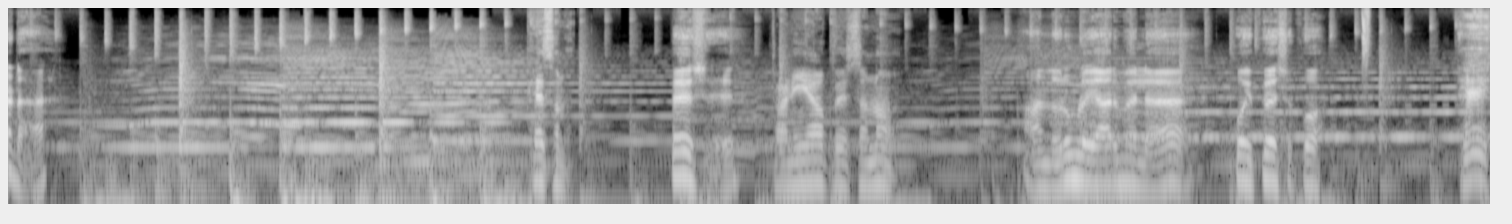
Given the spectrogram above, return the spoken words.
என்னடா? பேசணும். பேசு. தனியாக பேசணும். அந்த ரூம்ல யாருமே இல்லை. போய் பேசு போ. ஏய்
